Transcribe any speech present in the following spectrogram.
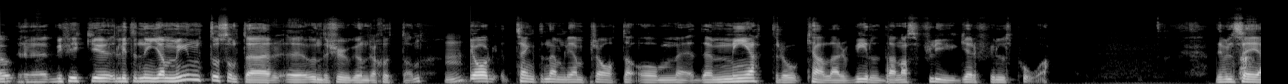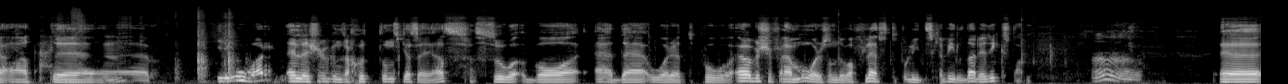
Eh, Vi fick ju lite nya mynt och sånt där eh, under 2017. Mm. Jag tänkte nämligen prata om eh, det Metro kallar vildarnas flyger fylls på. Det vill säga att eh, i år, eller 2017 ska sägas, så var är det året på över 25 år som det var flest politiska vildar i riksdagen. ah. Eh,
